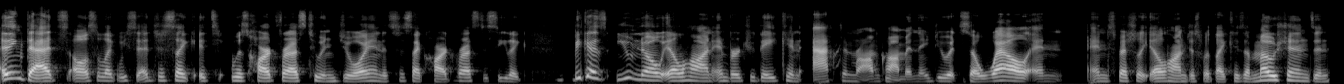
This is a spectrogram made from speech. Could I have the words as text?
I think that's also like we said, just like it was hard for us to enjoy, and it's just like hard for us to see, like because you know Ilhan and Burcu, they can act in rom com and they do it so well, and and especially Ilhan just with like his emotions and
